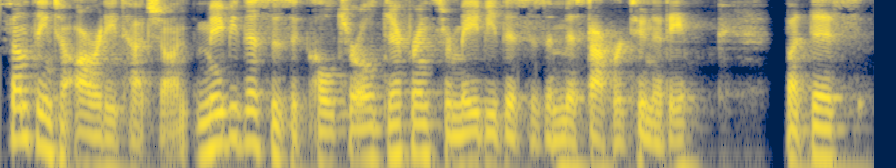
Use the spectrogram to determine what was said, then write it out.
Something to already touch on. Maybe this is a cultural difference, or maybe this is a missed opportunity. But this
